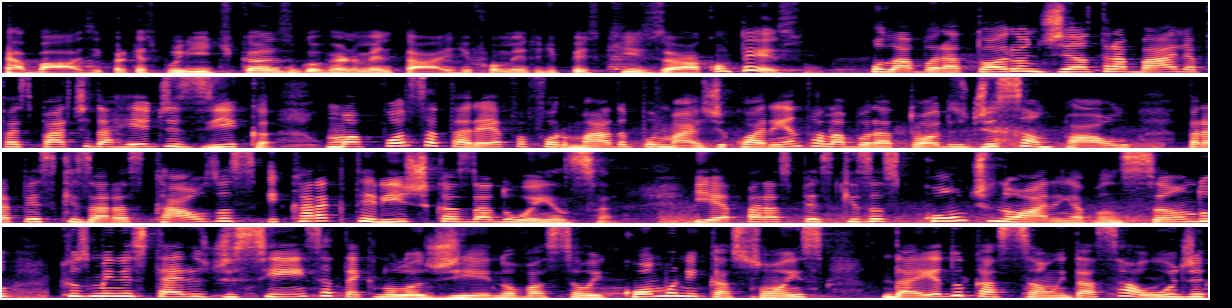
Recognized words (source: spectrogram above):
a base para que as políticas governamentais de fomento de pesquisa aconteçam. O laboratório onde Jean trabalha faz parte da Rede Zika, uma força-tarefa formada por mais de 40 laboratórios de São Paulo para pesquisar as causas e características da doença. E é para as pesquisas continuarem avançando que os Ministérios de Ciência, Tecnologia, Inovação e Comunicações, da Educação e da Saúde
